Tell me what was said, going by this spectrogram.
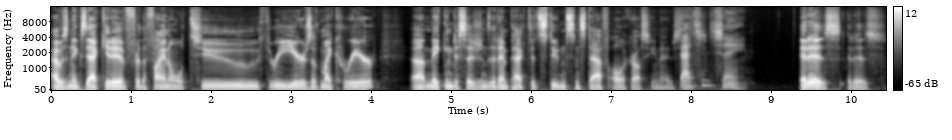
I was an executive for the final two, three years of my career, uh, making decisions that impacted students and staff all across the United States. That's insane. It is. It is.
